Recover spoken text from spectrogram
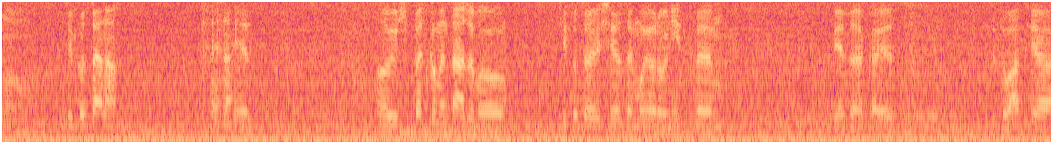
No, tylko cena. Cena jest no już bez komentarza, bo ci co sobie się zajmują rolnictwem wiedzą jaka jest sytuacja.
